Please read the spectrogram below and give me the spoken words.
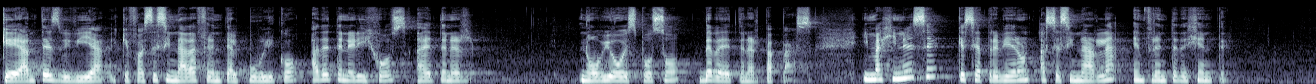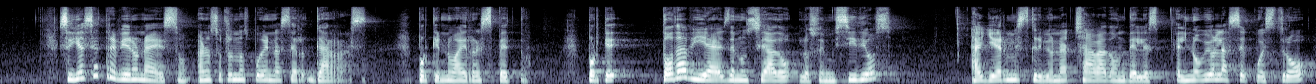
que antes vivía y que fue asesinada frente al público, ha de tener hijos, ha de tener novio o esposo, debe de tener papás. Imagínense que se atrevieron a asesinarla en frente de gente. Si ya se atrevieron a eso, a nosotros nos pueden hacer garras, porque no hay respeto, porque todavía es denunciado los femicidios, Ayer me escribió una chava donde el, novio la secuestró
